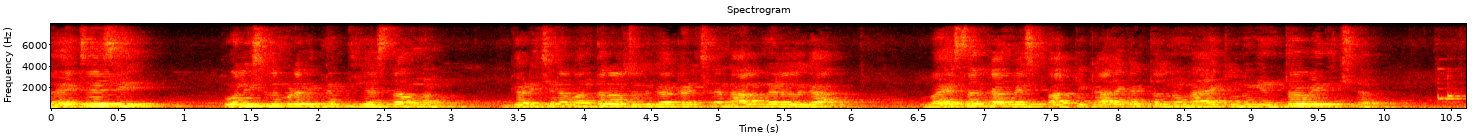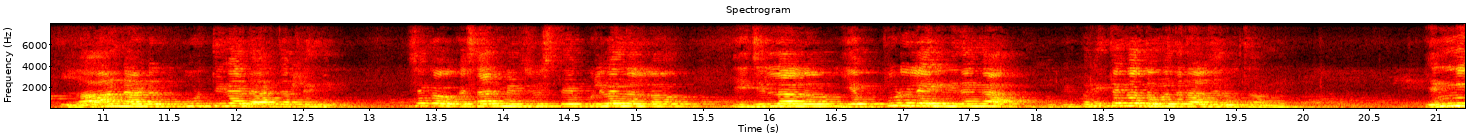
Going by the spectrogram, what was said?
దయచేసి పోలీసులను కూడా విజ్ఞప్తి చేస్తూ ఉన్నాం. గడిచిన వంద రోజులుగా గడిచిన నాలుగు నెలలుగా వైఎస్ఆర్ కాంగ్రెస్ పార్టీ కార్యకర్తలను నాయకులను ఎంతో వేధించినారు. లా అండ్ ఆర్డర్ పూర్తిగా దారి తప్పింది. నిజంగా ఒకసారి మీరు చూస్తే పులివెందుల్లో ఈ జిల్లాలో ఎప్పుడు లేని విధంగా విపరీతంగా దొంగతనాలు జరుగుతూ ఉన్నాయి. ఎన్ని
